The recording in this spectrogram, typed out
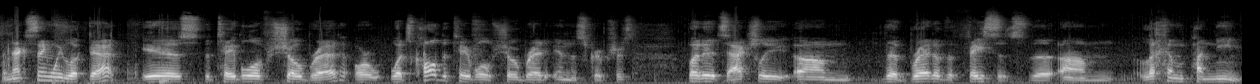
The next thing we looked at is the table of showbread, or what's called the table of showbread in the scriptures, but it's actually um, the bread of the faces, the um, lechem panim.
